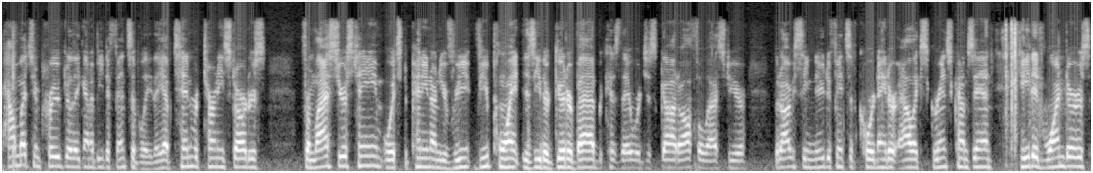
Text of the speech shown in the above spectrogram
how much improved are they going to be defensively? They have 10 returning starters from last year's team, which, depending on your view- viewpoint, is either good or bad because they were just god awful last year. But obviously, new defensive coordinator Alex Grinch comes in. He did wonders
